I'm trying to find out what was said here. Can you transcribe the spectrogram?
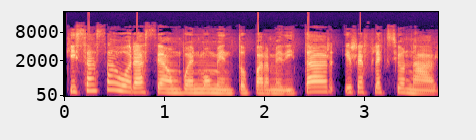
Quizás ahora sea un buen momento para meditar y reflexionar.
